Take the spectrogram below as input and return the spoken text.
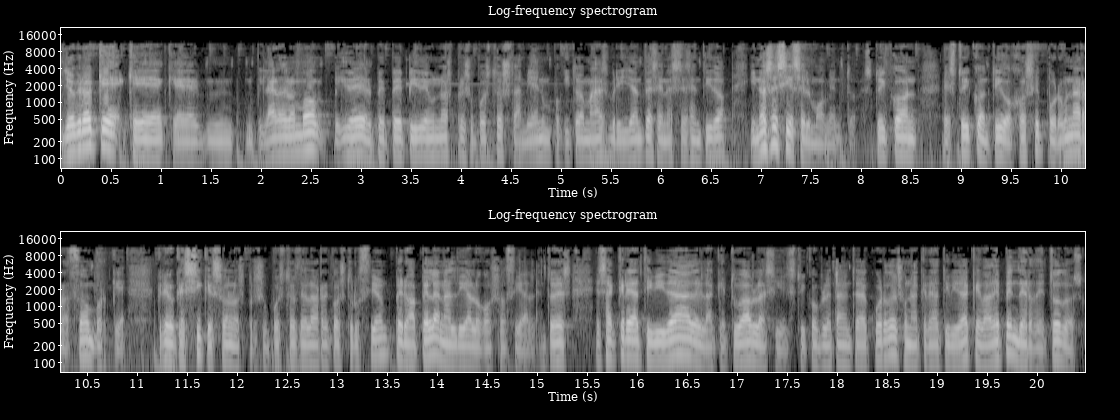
Yo creo que, que, mm, Pilar de Lombo pide, el PP pide unos presupuestos también un poquito más brillantes en ese sentido. Y no sé si es el momento. Estoy, con, estoy contigo, José, por una razón, porque creo que sí que son los presupuestos de la reconstrucción, pero apelan al diálogo social. Entonces, esa creatividad de la que tú hablas, y estoy completamente de acuerdo, es una creatividad que va a depender de todos.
